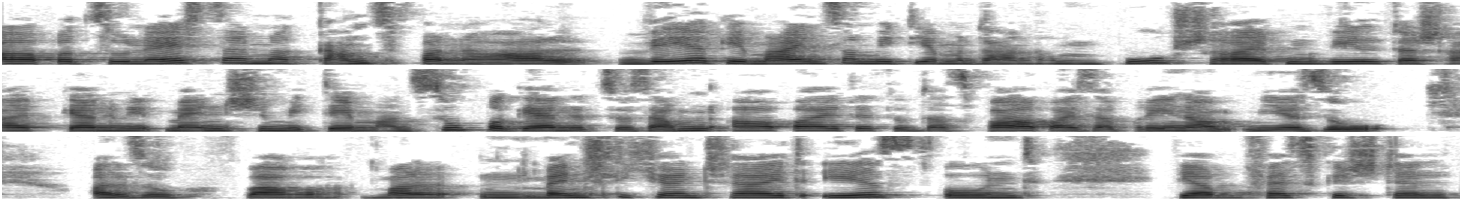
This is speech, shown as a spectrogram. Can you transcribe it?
Aber zunächst einmal ganz banal. Wer gemeinsam mit jemand anderem ein Buch schreiben will, der schreibt gerne mit Menschen, mit denen man super gerne zusammenarbeitet. Und das war bei Sabrina und mir so. Also war mal ein menschlicher Entscheid erst und wir haben festgestellt,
